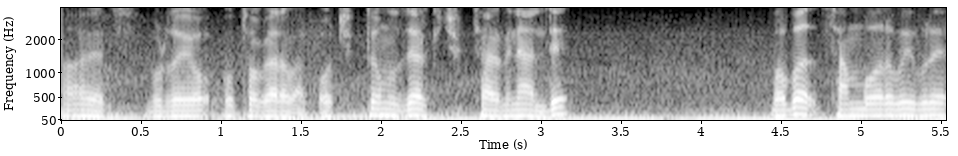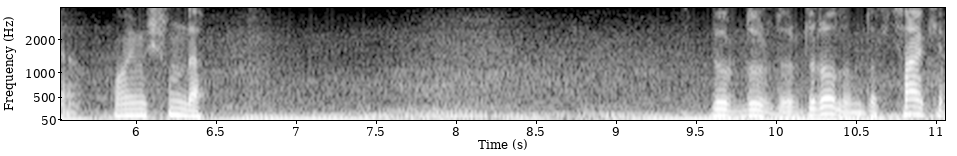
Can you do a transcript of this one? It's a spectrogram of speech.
Ha, Evet, burada yol, otogar var. O çıktığımız yer küçük terminaldi. Baba sen bu arabayı buraya koymuşsun da. Dur dur dur dur oğlum dur sakin.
